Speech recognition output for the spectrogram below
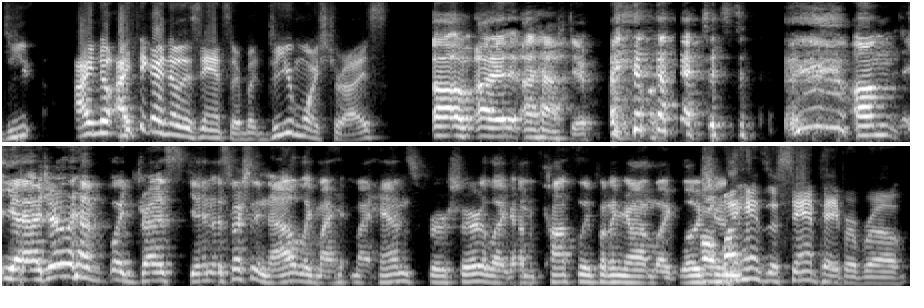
do you? I know. I think I know this answer, but do you moisturize? Uh, I I have to. Just, um, yeah, I generally have like dry skin, especially now. Like my my hands for sure. Like I'm constantly putting on like lotion. Oh, my hands are sandpaper, bro.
